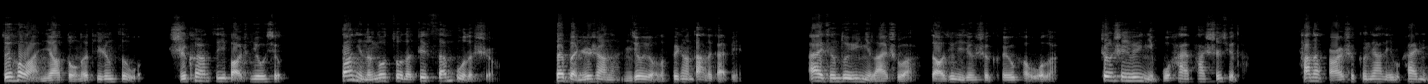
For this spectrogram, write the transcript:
最后啊，你要懂得提升自我，时刻让自己保持优秀。当你能够做到这三步的时候，在本质上呢，你就有了非常大的改变。爱情对于你来说啊，早就已经是可有可无了。正是因为你不害怕失去他，他呢反而是更加离不开你。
